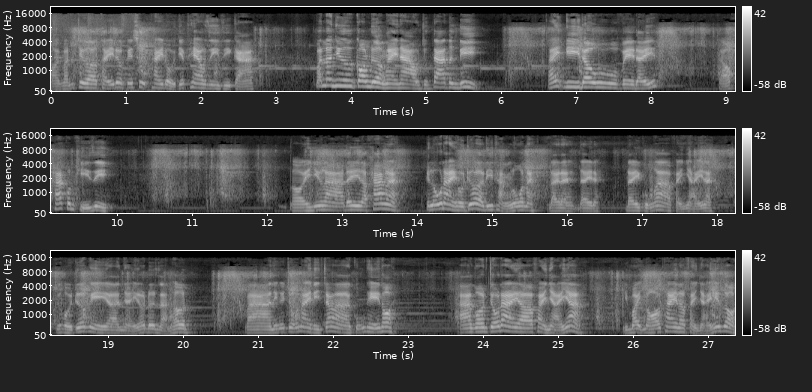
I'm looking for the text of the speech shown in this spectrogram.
Rồi vẫn chưa thấy được cái sự thay đổi tiếp theo gì gì cả vẫn là như con đường ngày nào chúng ta từng đi. Đấy, đi đâu về đấy. Đó, khác con khỉ gì? Rồi, hình như là đây là khác này. Cái lỗ này hồi trước là đi thẳng luôn này. Đây này đây này đây cũng là phải nhảy này. Chứ hồi trước thì à, nhảy nó đơn giản hơn. Và những cái chỗ này thì chắc là cũng thế thôi. À còn chỗ này à, phải nhảy nhá. Thì mệnh nó thay là phải nhảy hết rồi,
